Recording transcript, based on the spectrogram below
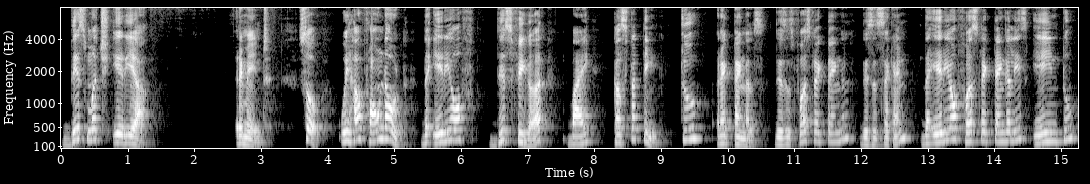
this much area remained. So we have found out the area of this figure by constructing two rectangles. This is first rectangle, this is second. The area of first rectangle is A into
